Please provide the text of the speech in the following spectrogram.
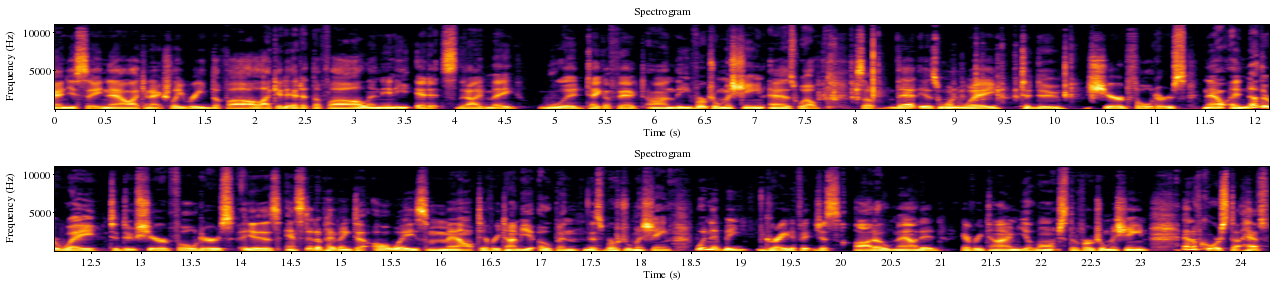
and you see now I can actually read the file, I could edit the file, and any edits that I make would take effect on the virtual machine as well. So that is one way to do shared folders. Now another way to do shared folders is instead of having to always mount every time you open this virtual machine, wouldn't it be great if it just auto mounted every time you launch the virtual machine? And of course to have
